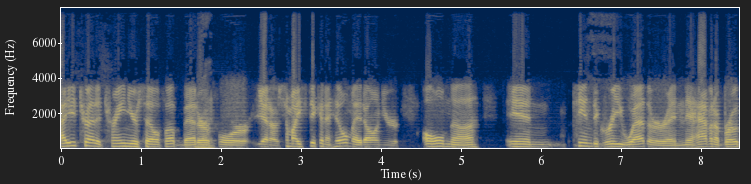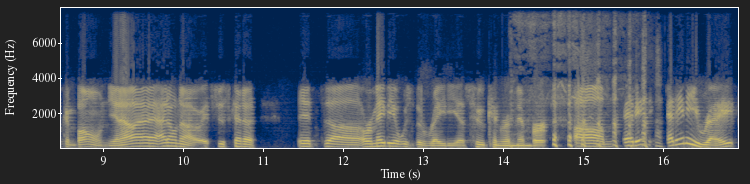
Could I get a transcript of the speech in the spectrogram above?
how do you try to train yourself up better right. for you know somebody sticking a helmet on your ulna in 10 degree weather and having a broken bone you know i, I don't know it's just kind of It uh, or maybe it was the radius. Who can remember? um, at any, at any rate,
